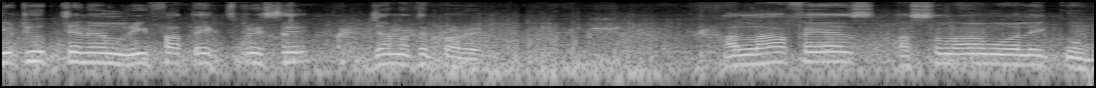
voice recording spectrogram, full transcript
YouTube channel Rifat এক্সপ্রেসে জানাতে পারেন। আল্লাহ হাফেজ, আসসালামু আলাইকুম।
